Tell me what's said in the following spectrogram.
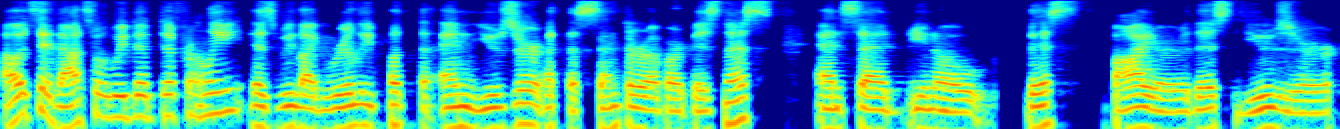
I would say that's what we did differently is we like really put the end user at the center of our business and said, you know, this buyer, this user,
